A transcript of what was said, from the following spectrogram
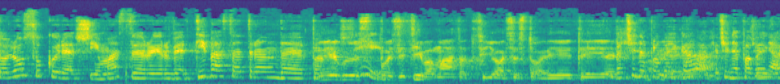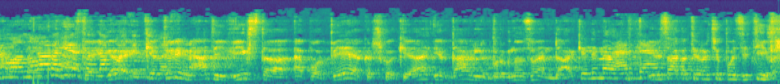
toliau sukuria šeimas ir, ir vertybės atranda ir Nu, jeigu jūs panašiai. pozityvą matot jos istorijai, tai... aš- Bet čia ne pabaiga, čia ne pabaiga. Manau, kad Tai visada gerai, pozityvas. keturi metai vyksta epopėja kažkokia ir dar prognozuojant dar keli metai Dar dešimt. ir sakot, tai yra čia pozityvas.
